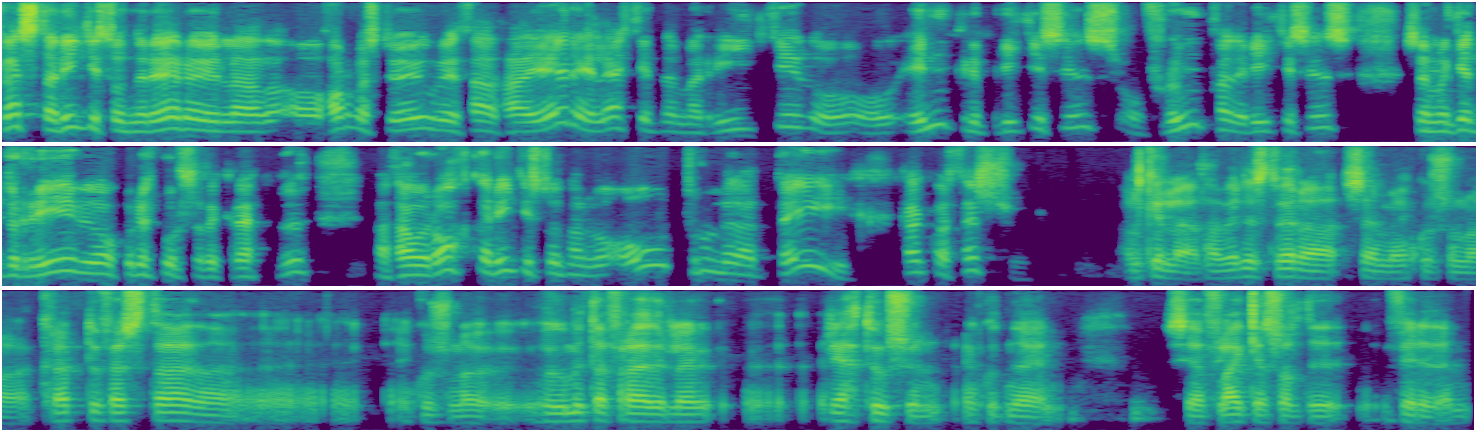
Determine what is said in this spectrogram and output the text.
flesta ríkistónir eru eiginlega að horfast augum við það að það er eiginlega ekkert nema ríkið og, og yngripp ríkisins og frumkvæði ríkisins sem að getur rifið okkur upp úr þessari kreppu að þá er okkar ríkistón alveg ótrúlega deg gagvað þessu. Algjörlega, það verðist vera sem einhver svona krepptufesta eða eh, einhver svona hugmyndafræðileg eh, rétt hugsun einhvern veginn að flækja svolítið fyrir þeim.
